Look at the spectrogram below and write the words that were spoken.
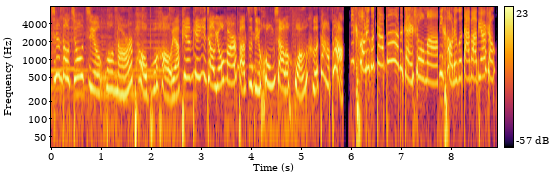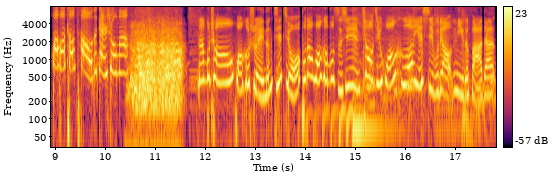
见到交警往哪儿跑不好呀？偏偏一脚油门把自己轰下了黄河大坝。你考虑过大坝的感受吗？你考虑过大坝边上花花草草的感受吗？难不成黄河水能解酒？不到黄河不死心，跳进黄河也洗不掉你的罚单。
